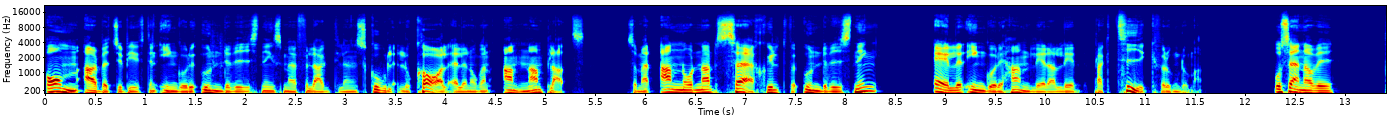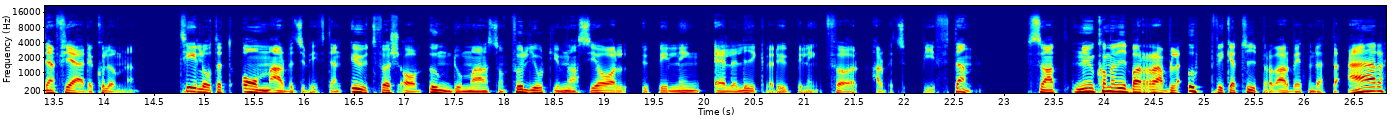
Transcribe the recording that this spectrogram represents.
om arbetsuppgiften ingår i undervisning som är förlagd till en skollokal eller någon annan plats som är anordnad särskilt för undervisning eller ingår i handledarledd praktik för ungdomar. Och sen har vi den fjärde kolumnen. Tillåtet om arbetsuppgiften utförs av ungdomar som fullgjort gymnasial utbildning eller likvärdig utbildning för arbetsuppgiften. Så att nu kommer vi bara rabbla upp vilka typer av arbeten detta är.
